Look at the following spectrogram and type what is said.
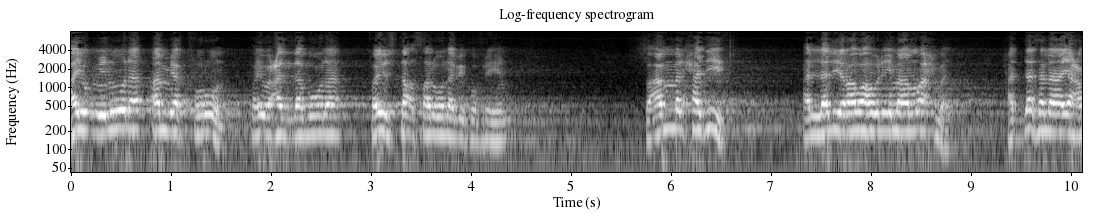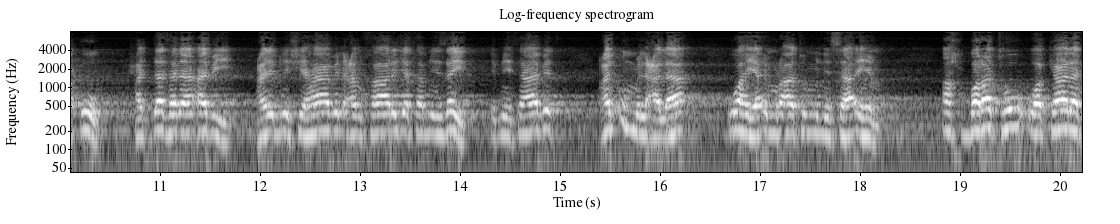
أيؤمنون أم يكفرون فيعذبون فيستأصلون بكفرهم. فأما الحديث الذي رواه الإمام أحمد حدثنا يعقوب حدثنا أبي عن ابن شهاب عن خارجة بن زيد بن ثابت عن أم العلاء وهي امرأة من نسائهم. أخبرته وكانت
